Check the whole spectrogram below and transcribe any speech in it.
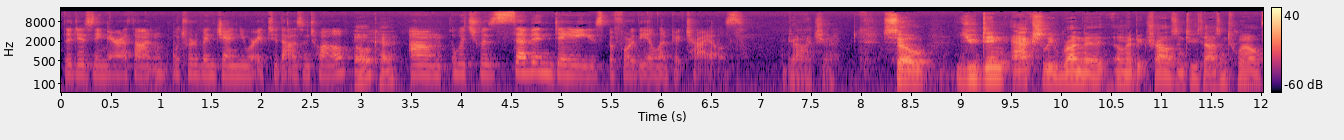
the Disney Marathon, which would have been January 2012, Oh, okay. um, which was seven days before the Olympic trials. Gotcha. So you didn't actually run the Olympic trials in 2012.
